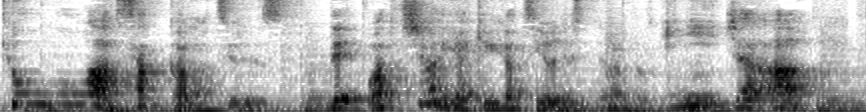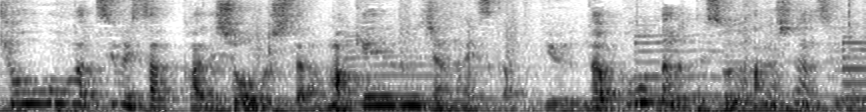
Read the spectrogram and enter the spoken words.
競合はサッカーが強いです。で、私は野球が強いですってなった時に、じゃあ、競合が強いサッカーで勝負したら負けるじゃないですかっていう。だからポータルってそういう話なんですよね。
